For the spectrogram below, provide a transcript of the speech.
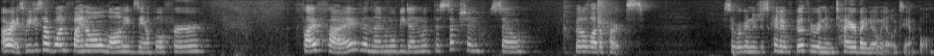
All right, so we just have one final long example for 5, 5, and then we'll be done with this section. So got a lot of parts. So we're going to just kind of go through an entire binomial example.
